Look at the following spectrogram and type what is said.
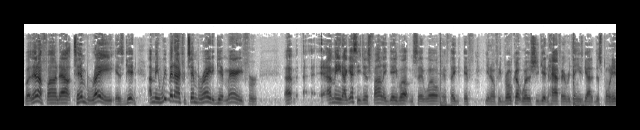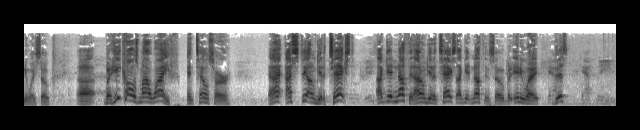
But then I find out Tim Bourret is getting. I mean, we've been after Tim Bourret to get married for. I, I mean, I guess he just finally gave up and said, "Well, if they, if you know, if he broke up with her, she's getting half everything he's got at this point anyway." So, uh, but he calls my wife and tells her, I, I still don't get a text. I get nothing. I don't get a text. I get nothing. So, but anyway, this Kathleen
